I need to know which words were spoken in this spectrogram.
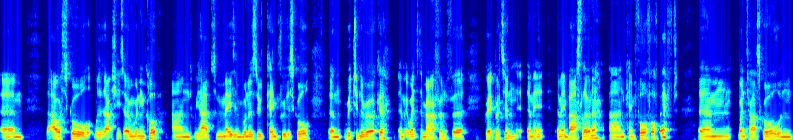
That our school was actually its own running club, and we had some amazing runners who came through the school. Um, Richard Nerurkar, um, went to the marathon for Great Britain um, in, um, in, Barcelona and came fourth or fifth. Um, went to our school, and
